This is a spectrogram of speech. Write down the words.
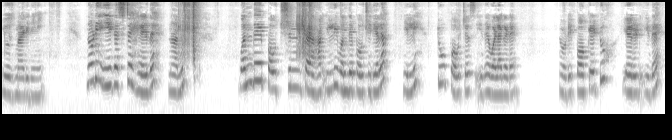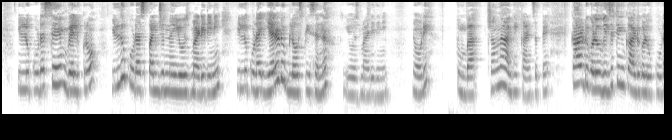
ಯೂಸ್ ಮಾಡಿದ್ದೀನಿ. ನೋಡಿ, ಈಗಷ್ಟೇ ಹೇಳಿದೆ, ನಾನು ಒಂದೇ ಪೌಚಿನ ತರಹ ಇಲ್ಲಿ ಒಂದೇ ಪೌಚ್ ಇದೆಯಲ್ಲ, ಇಲ್ಲಿ ಟೂ ಪೌಚಸ್ ಇದೆ ಒಳಗಡೆ. ನೋಡಿ ಪಾಕೆಟು ಎರಡು ಇದೆ. ಇಲ್ಲೂ ಕೂಡ ಸೇಮ್ ವೆಲ್ಕ್ರೋ ಇಲ್ಲೂ ಕೂಡ ಸ್ಪಂಜನ್ನು ಯೂಸ್ ಮಾಡಿದ್ದೀನಿ. ಇಲ್ಲೂ ಕೂಡ ಎರಡು ಬ್ಲೌಸ್ ಪೀಸನ್ನು ಯೂಸ್ ಮಾಡಿದ್ದೀನಿ. ನೋಡಿ, ತುಂಬ ಚೆನ್ನಾಗಿ ಕಾಣಿಸುತ್ತೆ. ಕಾರ್ಡುಗಳು ವಿಸಿಟಿಂಗ್ ಕಾರ್ಡುಗಳು ಕೂಡ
